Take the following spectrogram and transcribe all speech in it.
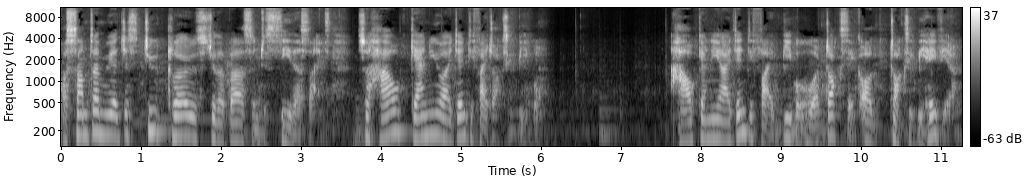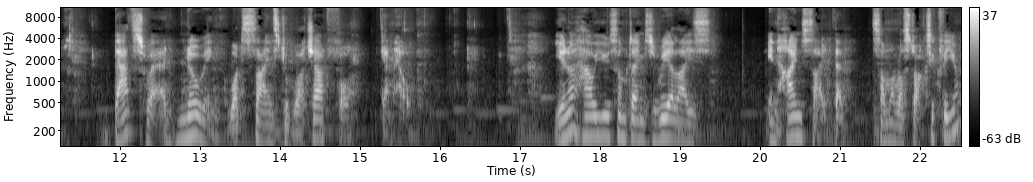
or sometimes we are just too close to the person to see the signs. So, how can you identify toxic people? How can you identify people who are toxic or toxic behavior? That's where knowing what signs to watch out for can help. You know how you sometimes realize in hindsight that someone was toxic for you?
